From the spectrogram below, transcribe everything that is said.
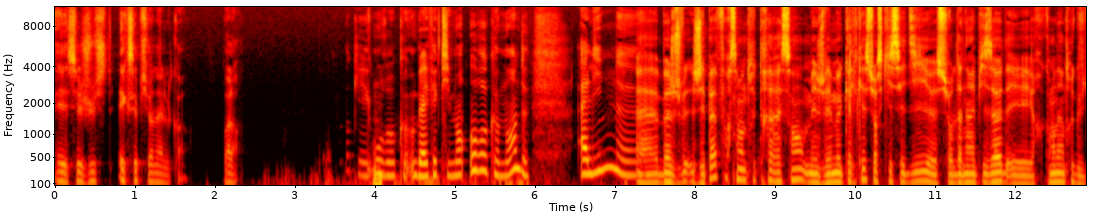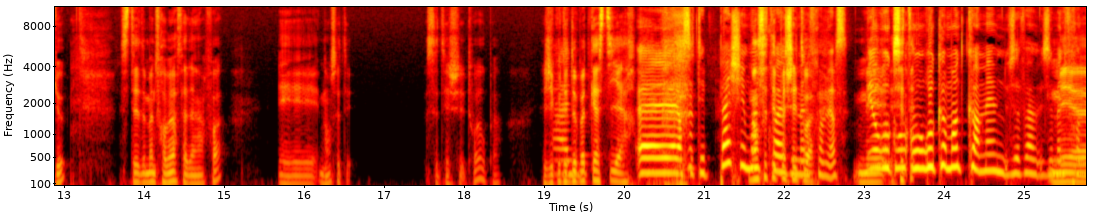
Et c'est juste exceptionnel. Quoi. Voilà. Ok, on bah, effectivement, on recommande. Aline euh, Euh, bah, je j'ai pas forcément un truc très récent, mais je vais me calquer sur ce qui s'est dit euh, sur le dernier épisode et recommander un truc vieux. C'était The Man from Earth la dernière fois. Et non, c'était. C'était chez toi ou pas? J'ai écouté Ah, deux podcasts hier. Euh, alors, c'était pas chez moi, Non, je c'était crois, pas The chez Man toi. from Earth. Mais, Mais on, reco- c'était- on recommande quand même The, The Man mais, from euh,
